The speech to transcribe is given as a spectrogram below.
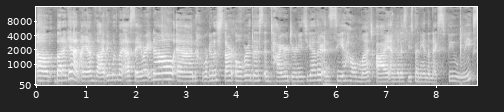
Um, but again, I am vibing with my SA right now, and we're gonna start over this entire journey together and see how much I am gonna be spending in the next few weeks,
